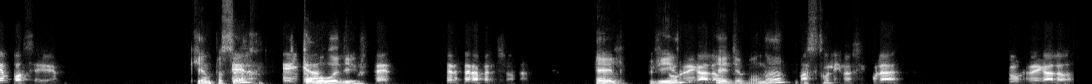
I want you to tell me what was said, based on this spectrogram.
¿Quién posee? Кien посе? Él, ella, usted. Tercera persona. Ель, він, Tu regalo, Едя, вона, masculino singular. Tus regalos,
